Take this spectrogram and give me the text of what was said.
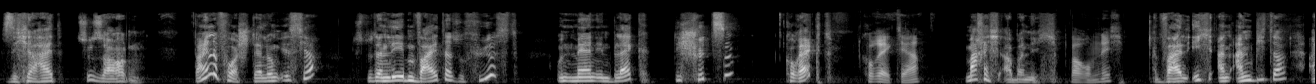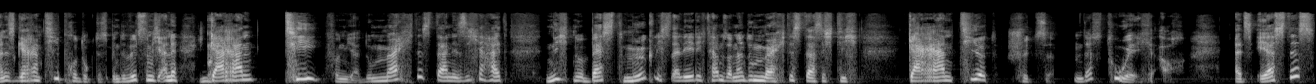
Sicherheit zu sorgen. Deine Vorstellung ist ja, dass du dein Leben weiter so führst und Man in Black dich schützen, korrekt? Korrekt, ja. Mache ich aber nicht. Warum nicht? Weil ich ein Anbieter eines Garantieproduktes bin. Du willst nämlich eine Garantie von mir. Du möchtest deine Sicherheit nicht nur bestmöglichst erledigt haben, sondern du möchtest, dass ich dich garantiert schütze. Und das tue ich auch. Als erstes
